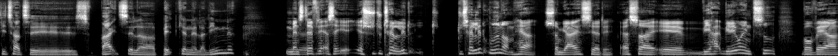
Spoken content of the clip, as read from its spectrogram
de tager til Schweiz eller Belgien eller lignende. Men Steffen, altså, jeg, jeg synes, du taler lidt, du taler lidt udenom her, som jeg ser det. Altså, øh, vi, har, vi lever i en tid, hvor hver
